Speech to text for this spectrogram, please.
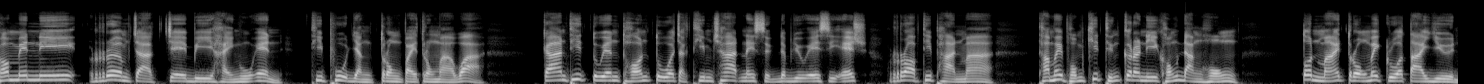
คอมเมนต์นี้เริ่มจาก JB ไหงูเอ็นที่พูดอย่างตรงไปตรงมาว่า การที่เตวียนถอนตัวจากทีมชาติในศึก WACH รอบที่ผ่านมาทำให้ผมคิดถึงกรณีของดังหง ต้นไม้ตรงไม่กลัวตายยืน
